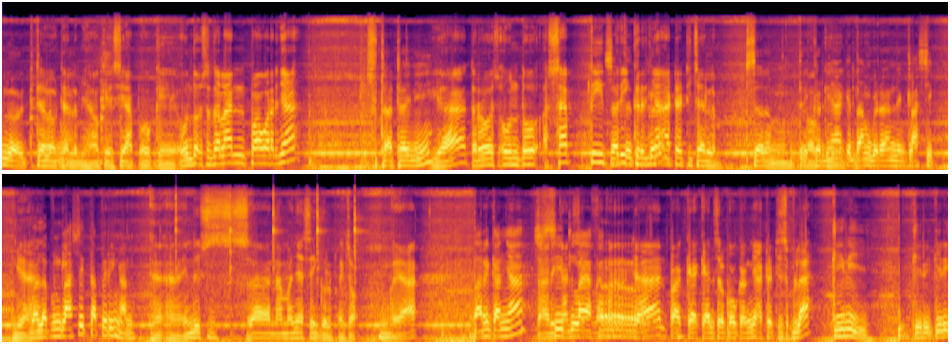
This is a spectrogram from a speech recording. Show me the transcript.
loh di Dalam dalamnya. dalamnya, oke siap, oke. Untuk setelan powernya sudah ada ini Ya, terus untuk safety, Safety triggernya trigger. ada di dalam. di dalam triggernya Oke, kita menggunakan yang klasik Ya. walaupun klasik tapi ringan Ya, ini eh, namanya single pecok, ya. tarikannya Tarikan seat lever dan pakai cancel kokangnya ada di sebelah. kiri kiri kiri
